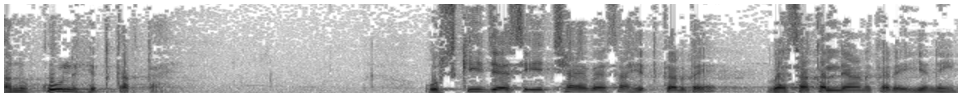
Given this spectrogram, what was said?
अनुकूल हित करता है? उसकी जैसी इच्छा है, वैसा हित कर दे, वैसा कल्याण करे, ये नहीं।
